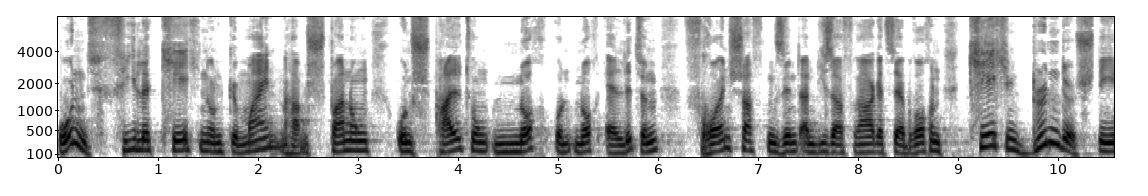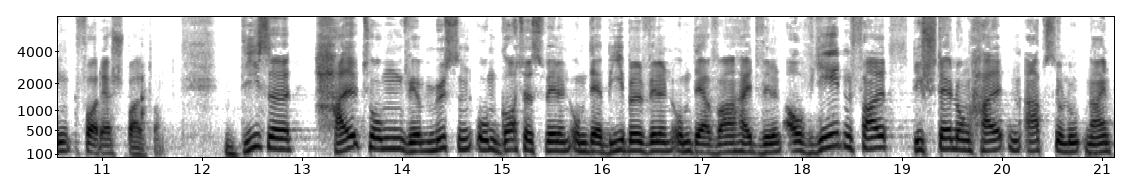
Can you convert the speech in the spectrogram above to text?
Und viele Kirchen und Gemeinden haben Spannung und Spaltung noch und noch erlitten. Freundschaften sind an dieser Frage zerbrochen. Kirchenbünde stehen vor der Spaltung. diese Haltung, wir müssen um Gottes Willen, um der Bibel willen, um der Wahrheit willen, auf jeden Fall die Stellung halten, absolut nein,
